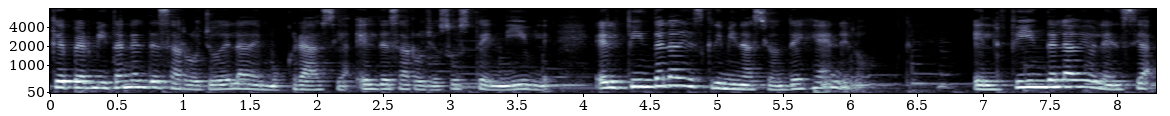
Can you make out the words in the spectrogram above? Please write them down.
que permitan el desarrollo de la democracia, el desarrollo sostenible, el fin de la discriminación de género, el fin de la violencia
